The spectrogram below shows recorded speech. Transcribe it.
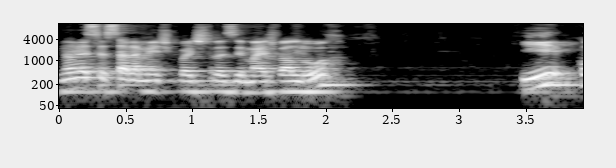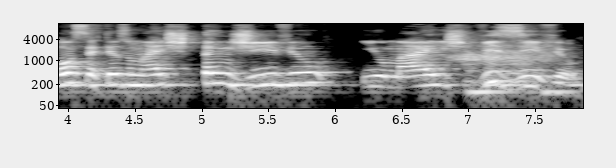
não necessariamente que vai te trazer mais valor, e com certeza o mais tangível e o mais visível.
